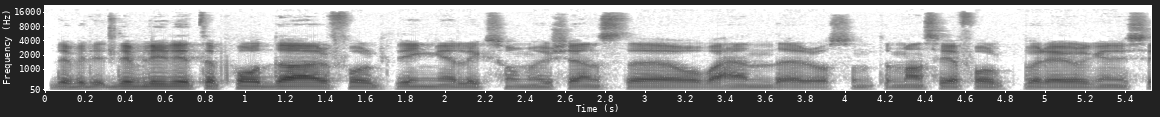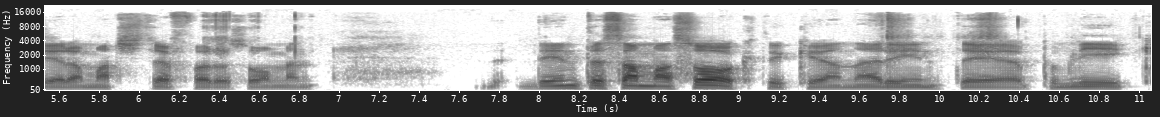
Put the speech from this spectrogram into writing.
Det blir, det blir lite poddar, folk ringer liksom hur känns det och vad händer och sånt. Man ser folk börja organisera matchträffar och så men det- är inte samma sak tycker jag när det inte är publik,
